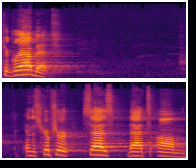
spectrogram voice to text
to grab it. And the scripture says that um,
